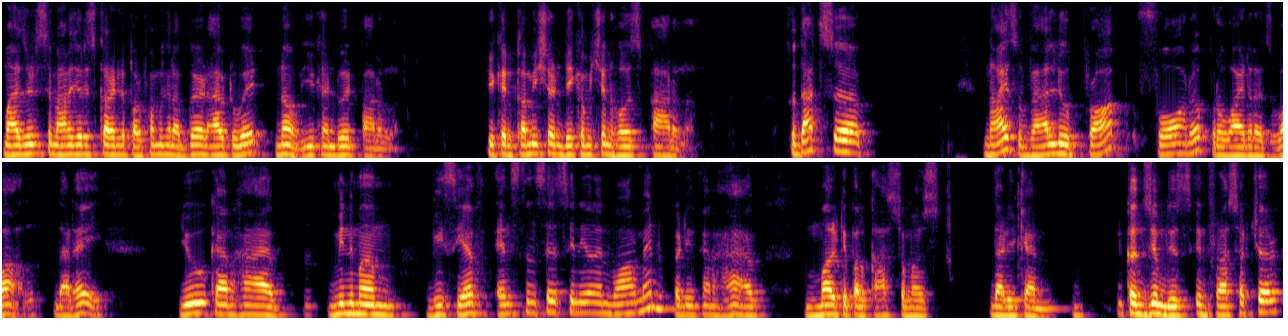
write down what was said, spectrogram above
my SDDC manager is currently performing an upgrade. I have to wait. No, you can do it parallel. You can commission, decommission hosts parallel. So that's a nice value prop for a provider as well. That hey, you can have minimum VCF instances in your environment, but you can have multiple customers that you can consume this infrastructure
